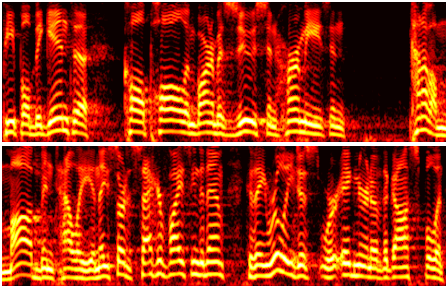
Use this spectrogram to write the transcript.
people begin to call Paul and Barnabas Zeus and Hermes and kind of a mob mentality. And they started sacrificing to them because they really just were ignorant of the gospel. And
